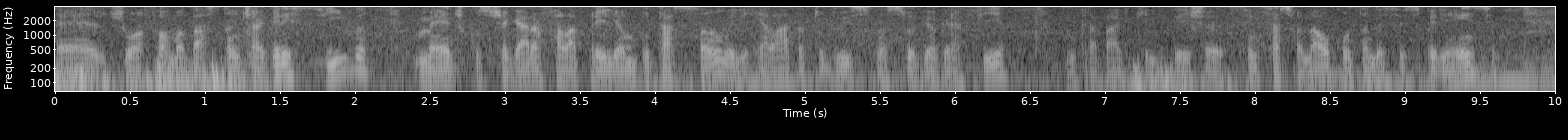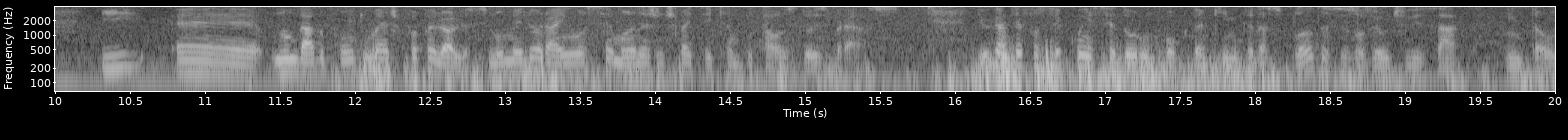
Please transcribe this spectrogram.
é, de uma forma bastante agressiva. Médicos chegaram a falar para ele amputação, ele relata tudo isso na sua biografia, um trabalho que ele deixa sensacional contando essa experiência. E é, num dado ponto o médico falou para ele, olha, se não melhorar em uma semana a gente vai ter que amputar os dois braços. E o Gattefossé, conhecedor um pouco da química das plantas, resolveu utilizar então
